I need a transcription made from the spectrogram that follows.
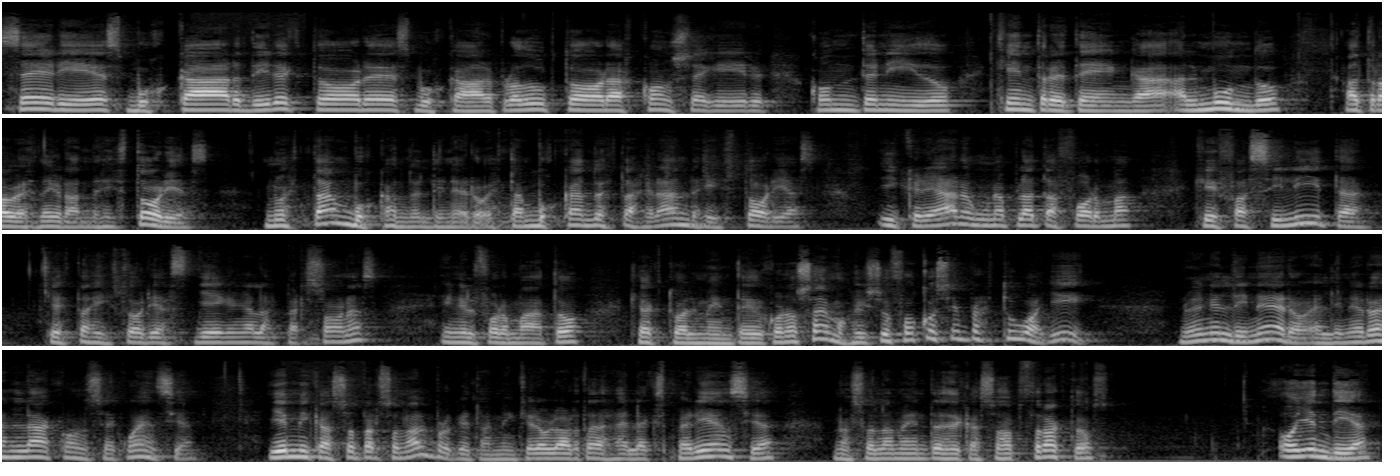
series, buscar directores, buscar productoras, conseguir contenido que entretenga al mundo a través de grandes historias. No están buscando el dinero, están buscando estas grandes historias y crearon una plataforma que facilita que estas historias lleguen a las personas en el formato que actualmente conocemos. Y su foco siempre estuvo allí, no en el dinero, el dinero es la consecuencia. Y en mi caso personal, porque también quiero hablarte desde la experiencia, no solamente de casos abstractos, hoy en día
